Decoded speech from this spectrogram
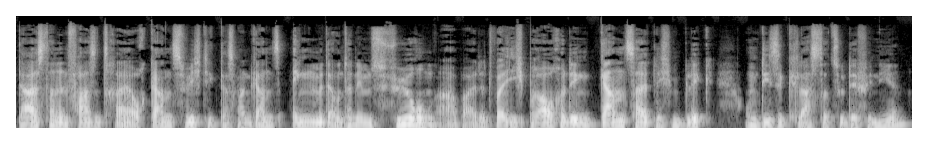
Da ist dann in Phase 3 auch ganz wichtig, dass man ganz eng mit der Unternehmensführung arbeitet, weil ich brauche den ganzheitlichen Blick, um diese Cluster zu definieren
